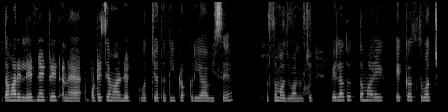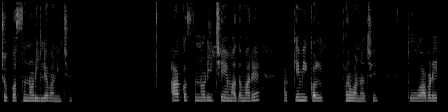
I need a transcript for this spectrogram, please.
તમારે લેડ નાઇટ્રેટ અને પોટેશિયમ આયોડેટ વચ્ચે થતી પ્રક્રિયા વિશે સમજવાનું છે. પહેલાં તો તમારે એક સ્વચ્છ કસનળી લેવાની છે. આ કસનળી છે, એમાં તમારે આ કેમિકલ ભરવાના છે. તો આપણે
